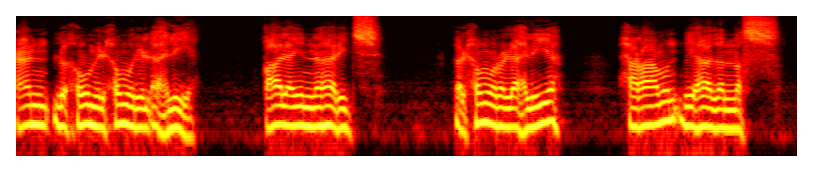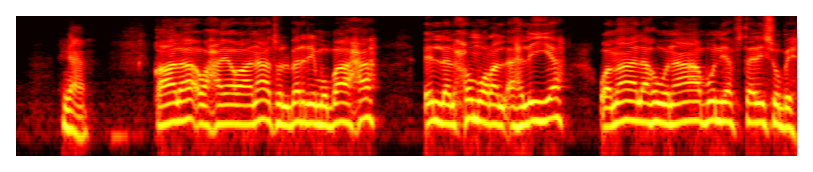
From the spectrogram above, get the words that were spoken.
عن لحوم الحمر الأهلية. قال إنها رجس. فالحمر الأهلية حرام بهذا النص. نعم. قال وحيوانات البر مباحة إلا الحمر الأهلية وما له ناب يفترس به.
